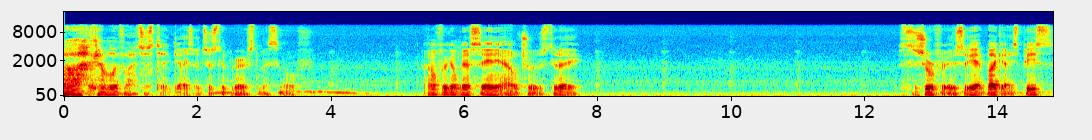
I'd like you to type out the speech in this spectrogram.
Ah, I can't believe what I just did, guys. I just embarrassed myself. I don't think I'm gonna say any outros today. This is a short video, so yeah, bye guys, peace.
